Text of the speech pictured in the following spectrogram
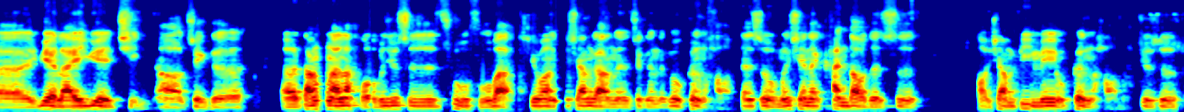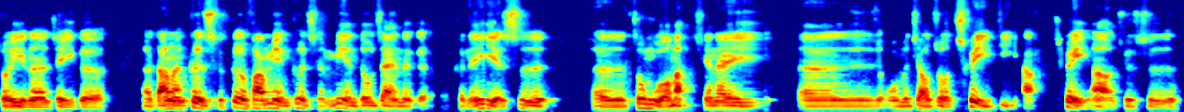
呃越来越紧啊，这个呃，当然了，我们就是祝福吧，希望香港呢这个能够更好。但是我们现在看到的是，好像并没有更好，就是所以呢，这个呃，当然各是各方面各层面都在那个，可能也是呃中国嘛，现在呃我们叫做翠地啊，翠啊，就是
